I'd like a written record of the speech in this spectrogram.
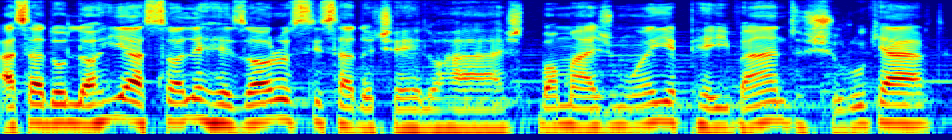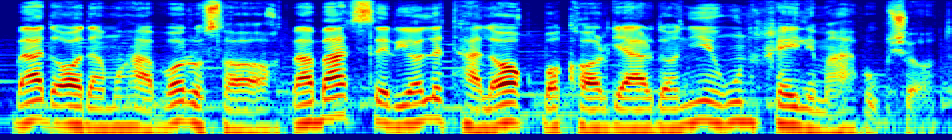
اسداللهی از سال 1348 با مجموعه پیوند شروع کرد بعد آدم و هوا رو ساخت و بعد سریال طلاق با کارگردانی اون خیلی محبوب شد.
